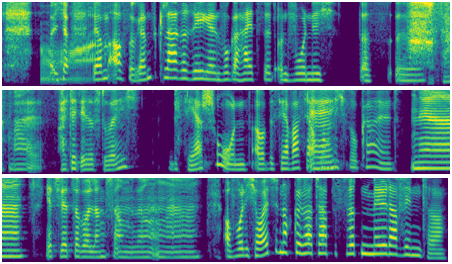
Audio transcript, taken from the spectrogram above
ich hab, wir haben auch so ganz klare Regeln, wo geheizt wird und wo nicht. Das, äh, Ach, sag mal, haltet ihr das durch? Bisher schon, aber bisher war es ja auch noch Echt? nicht so kalt. Na, jetzt wird's aber langsam so. äh. Obwohl ich heute noch gehört habe, es wird ein milder Winter.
